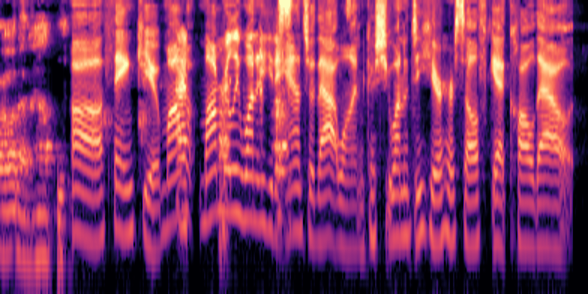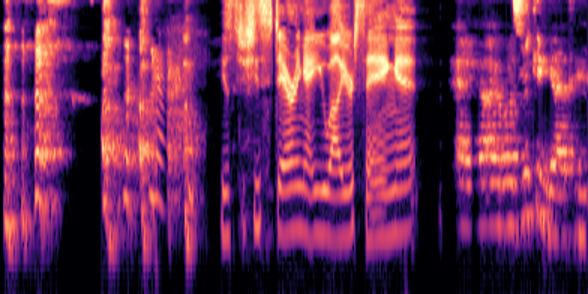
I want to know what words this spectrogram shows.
proud and happy. oh, thank you. Mom mom really wanted you to answer that one cuz she wanted to hear herself get called out. He's, she's staring at you while you're saying it. I, I was looking at him.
